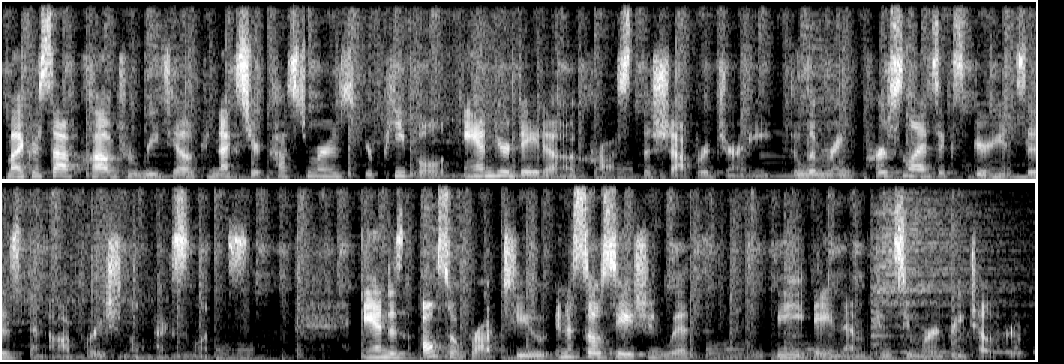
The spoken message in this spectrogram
Microsoft Cloud for Retail connects your customers, your people, and your data across the shopper journey, delivering personalized experiences and operational excellence. And is also brought to you in association with the A&M Consumer and Retail Group.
